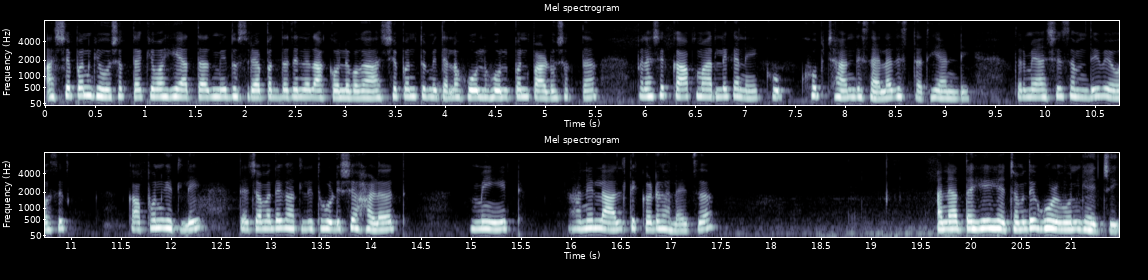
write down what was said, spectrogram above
असे पण घेऊ शकता किंवा हे आता मी दुसऱ्या पद्धतीने दाखवलं बघा. असे पण तुम्ही त्याला होल होल पण पाडू शकता. पण असे काप मारले का नाही खूप खूप छान दिसायला दिसतात ही अंडी. तर मी अशी समधी व्यवस्थित कापून घेतली. त्याच्यामध्ये घातली थोडीशी हळद मीठ आणि लाल तिखट घालायचं. आणि आता ही ह्याच्यामध्ये घोळवून घ्यायची.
